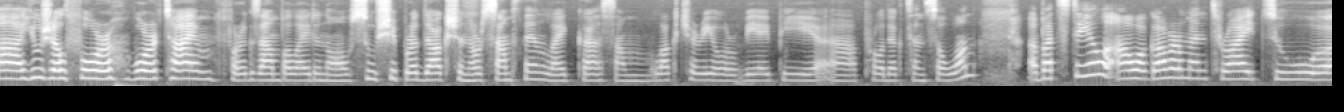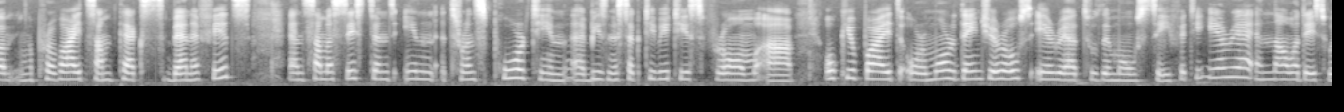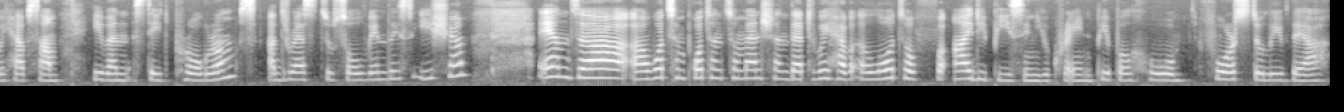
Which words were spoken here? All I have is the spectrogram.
Uh, usual for wartime, for example, I don't know, sushi production or something like uh, some luxury or VIP uh, products and so on. Uh, but still, our government tried to um, provide some tax benefits and some assistance in transporting uh, business activities from uh, occupied or more dangerous area to the most safety area. And nowadays, we have some even state programs addressed to solving this issue. And uh, uh, what's important to mention that we have a lot of IDPs in Ukraine, people who forced to leave their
